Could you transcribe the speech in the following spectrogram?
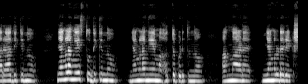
ആരാധിക്കുന്നു ഞങ്ങളങ്ങേ സ്തുതിക്കുന്നു ഞങ്ങളങ്ങേ മഹത്വപ്പെടുത്തുന്നു. അങ്ങാണ് ഞങ്ങളുടെ രക്ഷ.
